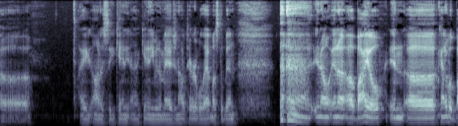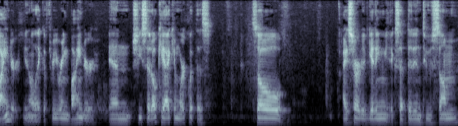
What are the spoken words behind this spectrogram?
uh, I honestly can't I can't even imagine how terrible that must have been. you know, in a, a bio in a, kind of a binder, you know, like a three ring binder. And she said, "Okay, I can work with this." So I started getting accepted into some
